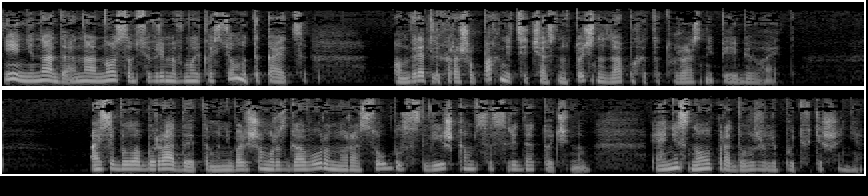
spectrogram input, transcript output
«Не, не надо, она носом все время в мой костюм утыкается. Он вряд ли хорошо пахнет сейчас, но точно запах этот ужасный перебивает». Ася была бы рада этому небольшому разговору, но Расул был слишком сосредоточенным, и они снова продолжили путь в тишине.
